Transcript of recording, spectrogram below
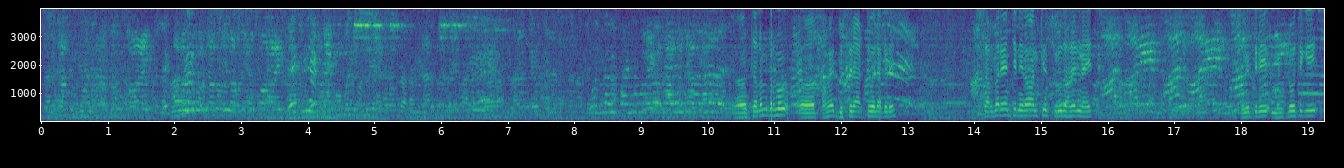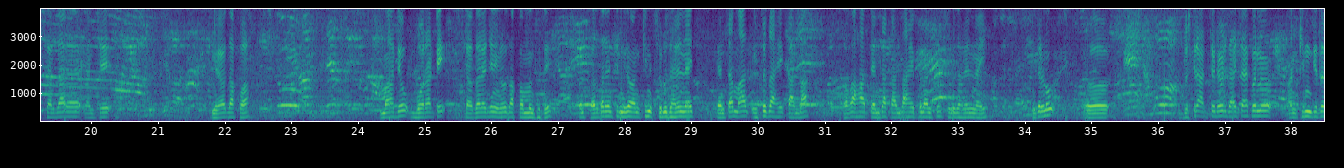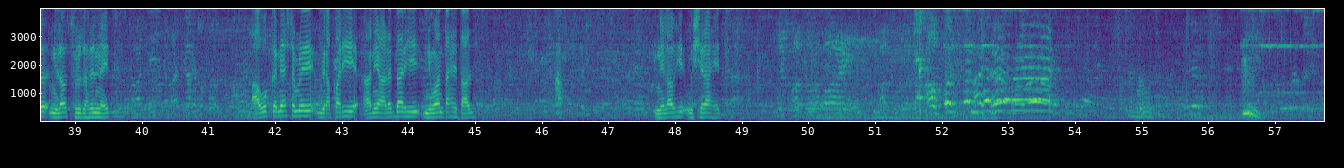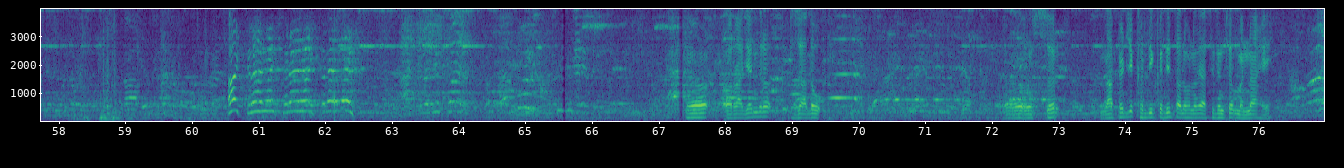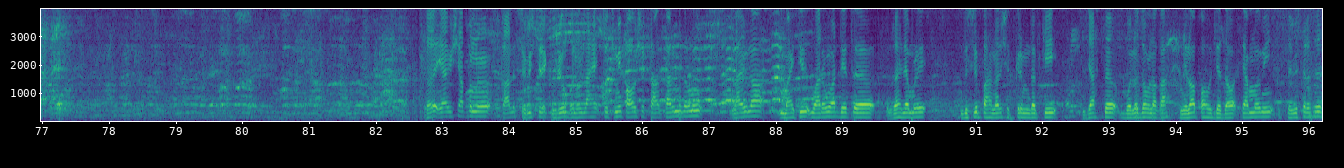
चला मित्रांनो पाहूयात दुसऱ्या आरतीवाल्याकडे. सरदार यांचे निराव आणखी सुरू झालेले नाहीत. कोणीतरी म्हटलं होतं की सरदार यांचे निराव दाखवा. महादेव बोराटे सरदार यांचे निराव दाखवा म्हणत होते. पण सरदार यांचे निराव आणखी सुरू झालेले नाहीत. त्यांचा माल इथंच आहे कांदा. बघा हा त्यांचा कांदा आहे पण आणखीन सुरू झालेला नाही. मित्रांनो दुसऱ्या अडचणीवर जायचं आहे पण आणखीन तिथं निलाव सुरू झालेले नाहीत. आवक कमी असल्यामुळे व्यापारी आणि आडतदार हे निवांत आहेत आज. निलाव हे उशिरा आहेत हा चला रे चला रे चला रे अ, राजेंद्र जाधव. सर नाफेडची खरेदी कधी चालू होणार आहे असं त्यांचं म्हणणं आहे. तर याविषयी आपण काल सविस्तर एक व्हिडिओ बनवला आहे तो तुम्ही पाहू शकता. कारण मित्रांनो लाईव्हला माहिती वारंवार देत राहिल्यामुळे दुसरे पाहणारे शेतकरी म्हणतात की जास्त बोलत जाऊ नका निलाव पाहू देत जावा त्यामुळे मी सविस्तर असं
